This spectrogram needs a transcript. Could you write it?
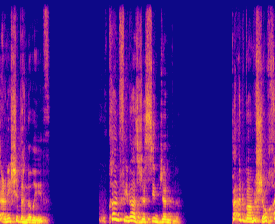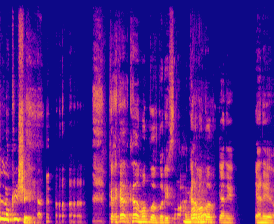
يعني شبه نظيف وكان في ناس جالسين جنبنا. بعد ما مشوا خلوا كل شيء. كان كان منظر ظريف صراحة. كان منظر يعني يعني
